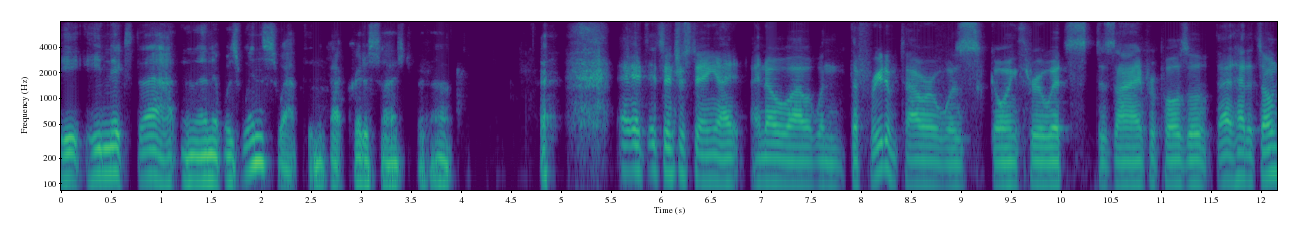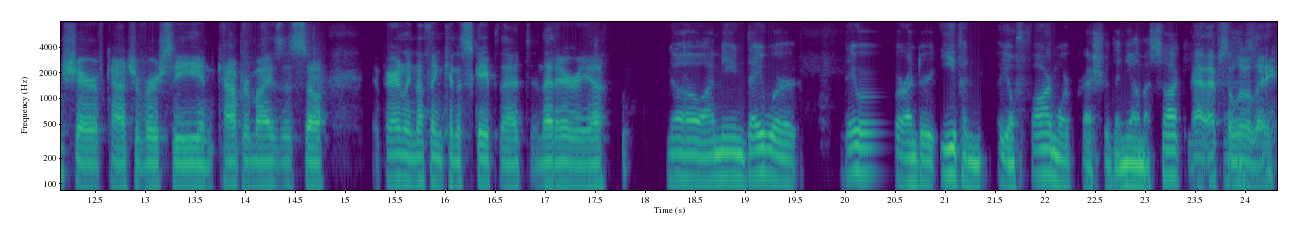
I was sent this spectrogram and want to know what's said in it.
he he nixed that, and then it was windswept and got criticized for that. it, it's interesting. I I know uh, when the Freedom Tower was going through its design proposal, that had its own share of controversy and compromises. So apparently, nothing can escape that in that area. No, I mean they were they were under even you know far more pressure than Yamasaki. Absolutely.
